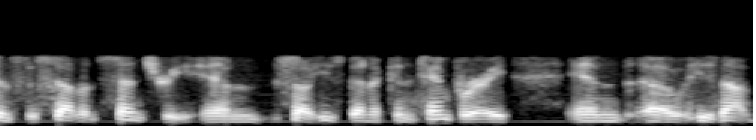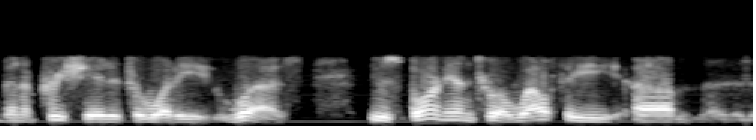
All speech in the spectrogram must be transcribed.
since the seventh century, and so he's been a contemporary, and uh, he's not been appreciated for what he was. He was born into a wealthy um,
